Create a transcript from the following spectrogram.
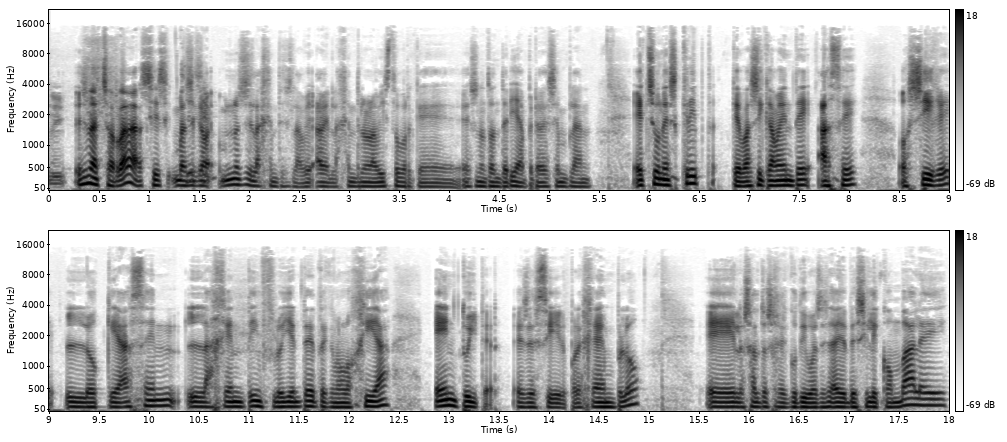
Mm. es una chorrada. Sí, es básicamente, sí. No sé si la gente se la A ver, la gente no lo ha visto porque es una tontería, pero es en plan. He hecho un script que básicamente hace o sigue lo que hacen la gente influyente de tecnología en Twitter. Es decir, por ejemplo, eh, los altos ejecutivos de, de Silicon Valley,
